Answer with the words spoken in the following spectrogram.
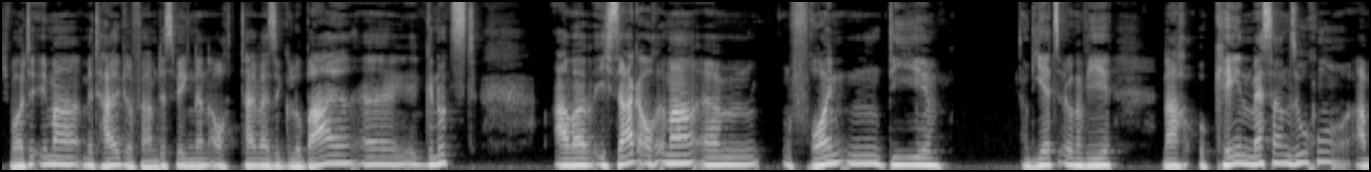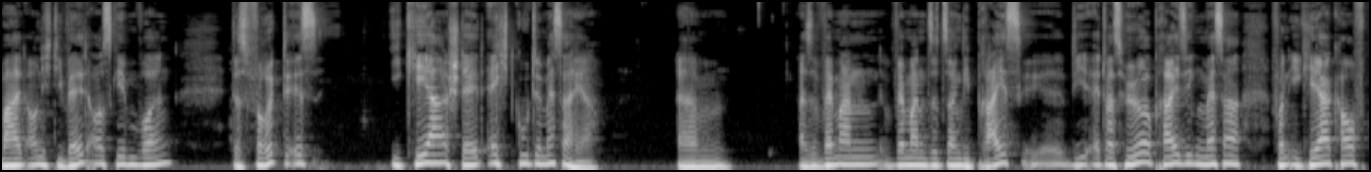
Ich wollte immer Metallgriffe haben, deswegen dann auch teilweise global äh, genutzt. Aber ich sage auch immer ähm, Freunden, die, die jetzt irgendwie nach okayen Messern suchen, aber halt auch nicht die Welt ausgeben wollen. Das Verrückte ist, Ikea stellt echt gute Messer her. Ähm, also wenn man, wenn man sozusagen die Preis, die etwas höherpreisigen Messer von Ikea kauft,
